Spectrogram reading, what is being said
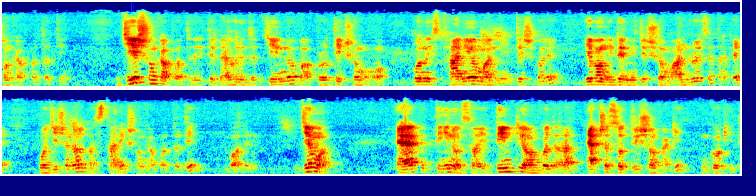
সংখ্যা পদ্ধতি। যে সংখ্যা পদ্ধতিতে ব্যবহৃত চিহ্ন বা প্রতীক সমূহ কোন স্থানীয় মান নির্দেশ করে এবং এদের নিজস্ব মান রয়েছে তাকে পজিশনাল বা স্থানিক সংখ্যা পদ্ধতি বলে। যেমন, এক, তিন ও ছয় তিনটি অঙ্ক দ্বারা একশো ছত্রিশ সংখ্যাটি গঠিত।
